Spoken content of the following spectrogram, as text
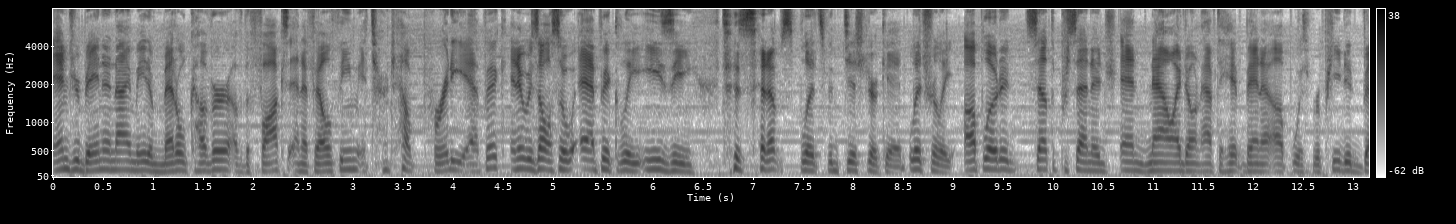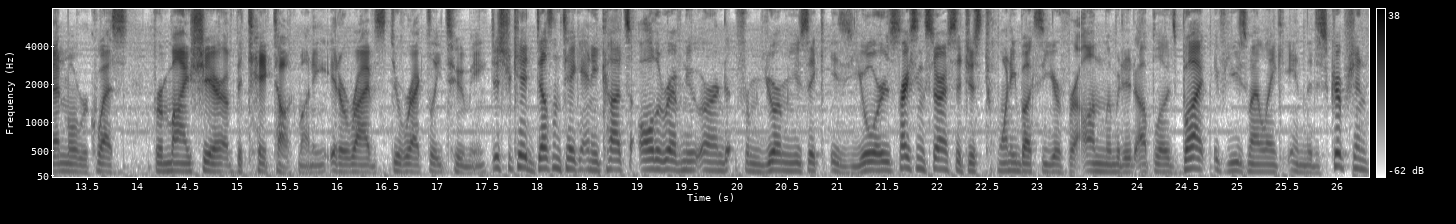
Andrew Baena and I made a metal cover of the Fox NFL theme. It turned out pretty epic, and it was also epically easy to set up splits with DistroKid. Literally, uploaded, set the percentage, and now I don't have to hit Baena up with repeated Venmo requests for my share of the TikTok money. It arrives directly to me. DistroKid doesn't take any cuts. All the revenue earned from your music is yours. Pricing starts at just 20 bucks a year for unlimited uploads, but if you use my link in the description,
